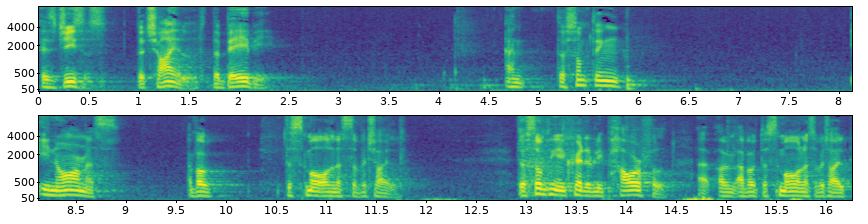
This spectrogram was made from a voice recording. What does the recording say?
is Jesus, the child, the baby. And there's something enormous about the smallness of a child. There's something incredibly powerful uh, about the smallness of a child.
